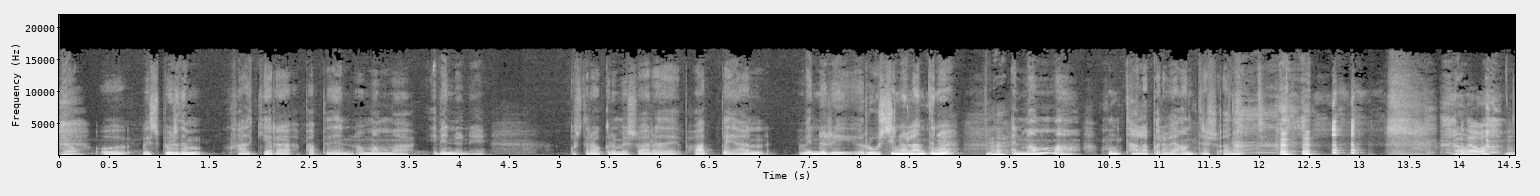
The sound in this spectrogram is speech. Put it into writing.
Já. og við spurðum hvað gera pappiðinn og mamma í vinnunni? Og strákurum mig svaraði pappi, hann vinnur í rúsinulandinu en mamma, hún tala bara við Andres Önd Já. þá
